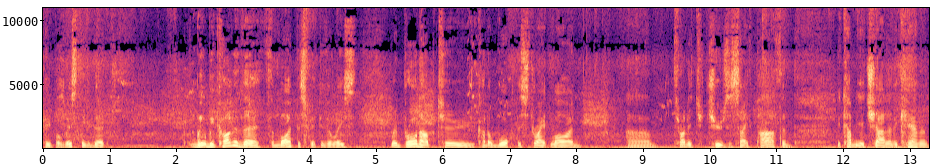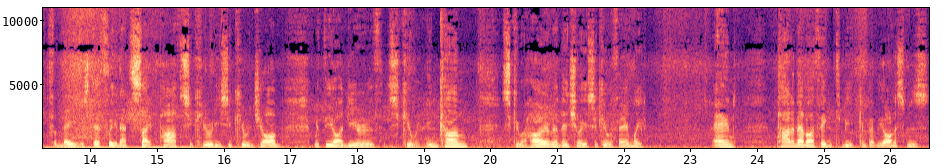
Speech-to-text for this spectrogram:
people listening that we, we kind of, the, from my perspective at least, we're brought up to kind of walk the straight line, um, trying to choose a safe path. And becoming a chartered accountant for me was definitely that safe path security, secure job with the idea of secure income, secure home, and eventually a secure family. And part of that, I think, to be completely honest, was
